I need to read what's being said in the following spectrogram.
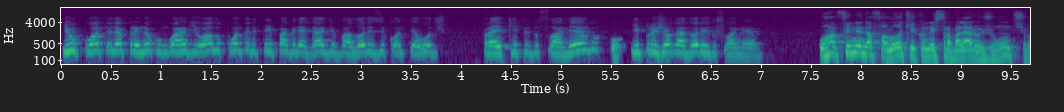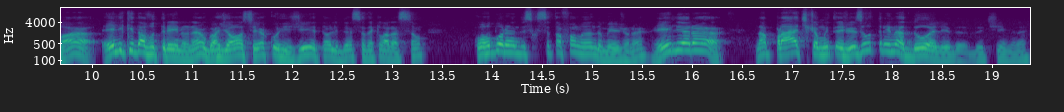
e o quanto ele aprendeu com o Guardiola, o quanto ele tem para agregar de valores e conteúdos para a equipe do Flamengo e para os jogadores do Flamengo. O Rafinha ainda falou que quando eles trabalharam juntos lá, ele que dava o treino, né? O Guardiola você ia corrigir e tal, ele deu essa declaração, corroborando isso que você está falando mesmo, né? Ele era, na prática, muitas vezes, o treinador ali do, do time, né?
